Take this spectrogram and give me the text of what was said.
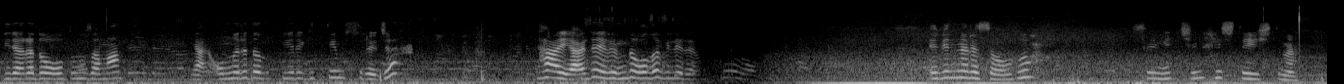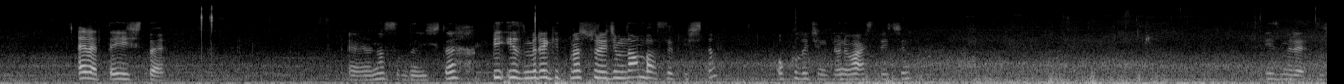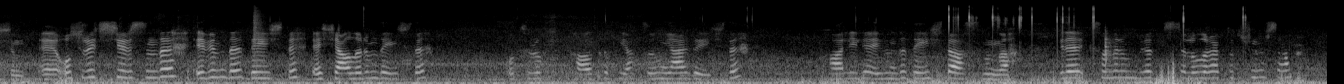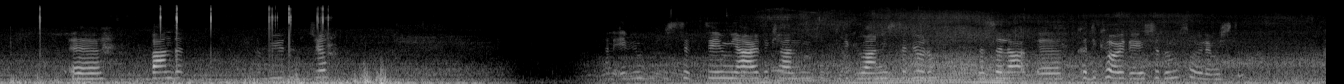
bir arada olduğum zaman yani onları da alıp bir yere gittiğim sürece her yerde evimde olabilirim. Evin neresi oldu? Senin için hiç değişti mi? Evet değişti. Ee, nasıl değişti? Bir İzmir'e gitme sürecimden bahsetmiştim. Okul için, üniversite için. İzmir'e taşın. Ee, o süreç içerisinde evim de değişti, eşyalarım değişti. Oturup kalkıp yattığım yer değişti. Haliyle evim de değişti aslında. Bir de sanırım biraz içsel olarak da düşünürsem e, ben de büyüdükçe hani evim hissettiğim yerde kendimi çok güvenli hissediyorum. Mesela e, Kadıköy'de yaşadığımı söylemiştim.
